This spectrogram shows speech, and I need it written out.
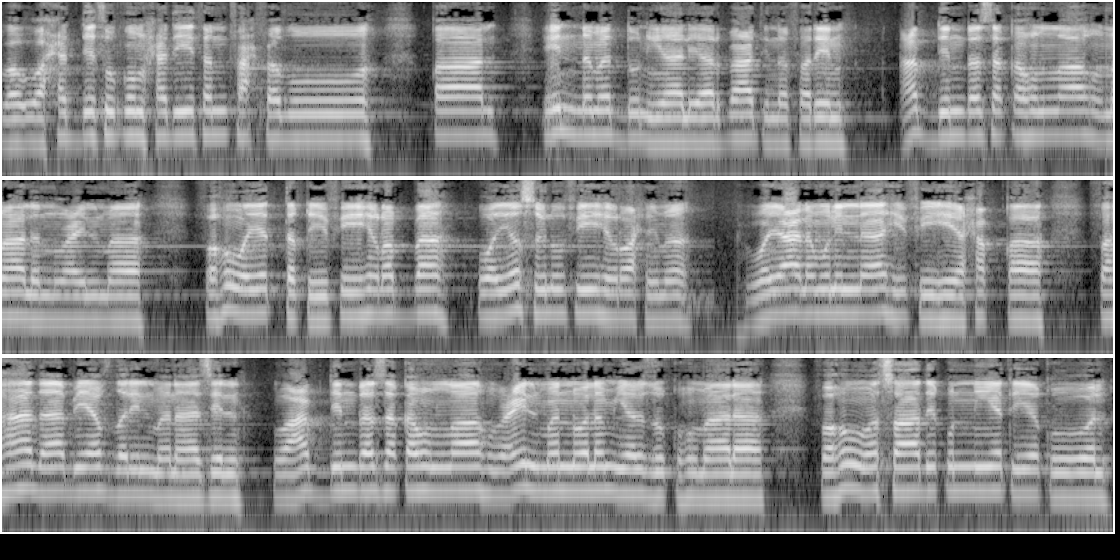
وأحدثكم حديثا فاحفظوه. قال إنما الدنيا لأربعة نفر. عبد رزقه الله مالا وعلما فهو يتقي فيه ربه ويصل فيه رحمه ويعلم لله فيه حقا فهذا بأفضل المنازل. وعبد رزقه الله علما ولم يرزقه مالا فهو صادق النية يقول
